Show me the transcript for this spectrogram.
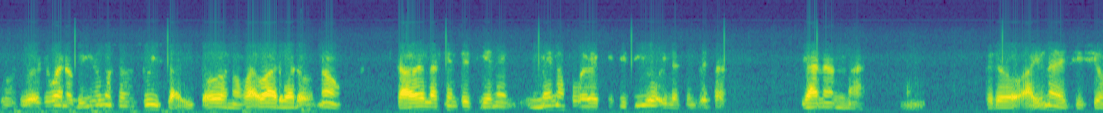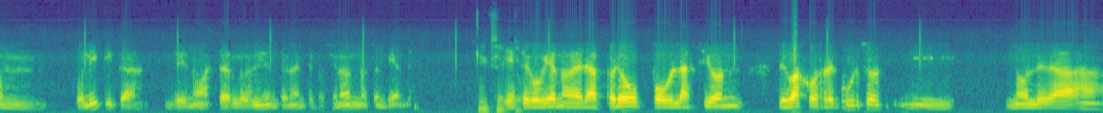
Como bueno, vivimos en Suiza y todo nos va bárbaro, no. Cada vez la gente tiene menos poder adquisitivo y las empresas ganan más. Pero hay una decisión política de no hacerlo, evidentemente, porque si no, no se entiende. Este gobierno era pro población de bajos recursos y no le da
